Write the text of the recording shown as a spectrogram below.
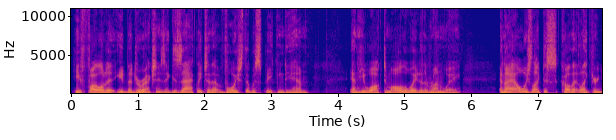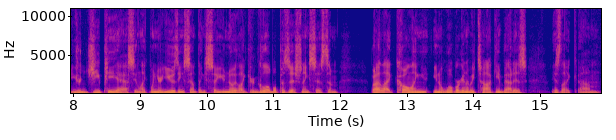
He followed it, the directions exactly to that voice that was speaking to him, and he walked him all the way to the runway. And I always like to call that like your your GPS, and like when you're using something so you know like your global positioning system. But I like calling, you know, what we're going to be talking about is is like um,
